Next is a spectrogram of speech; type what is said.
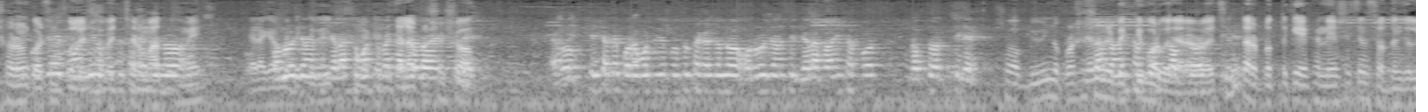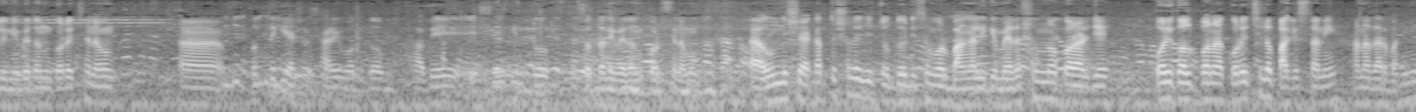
স্মরণ করছেন ফুলের শুভেচ্ছার মাধ্যমে। এর আগে জেলা প্রশাসক এবং সেই সাথে পরবর্তীতে প্রস্তুত থাকার জন্য অনুরোধ জানাচ্ছি জেলা প্রাণী সম্পদ দপ্তর সিলেট। সব বিভিন্ন প্রশাসনের ব্যক্তিবর্গ যারা রয়েছেন তারা প্রত্যেকে এখানে এসেছেন শ্রদ্ধাঞ্জলি নিবেদন করেছেন এবং প্রত্যেকেই আসলে সারিবদ্ধভাবে এসে কিন্তু শ্রদ্ধা নিবেদন করছেন এবং উনিশশো একাত্তর সালে যে চোদ্দই ডিসেম্বর বাঙালিকে মেধাশূন্য করার যে পরিকল্পনা করেছিল পাকিস্তানি হানাদার বাহিনী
